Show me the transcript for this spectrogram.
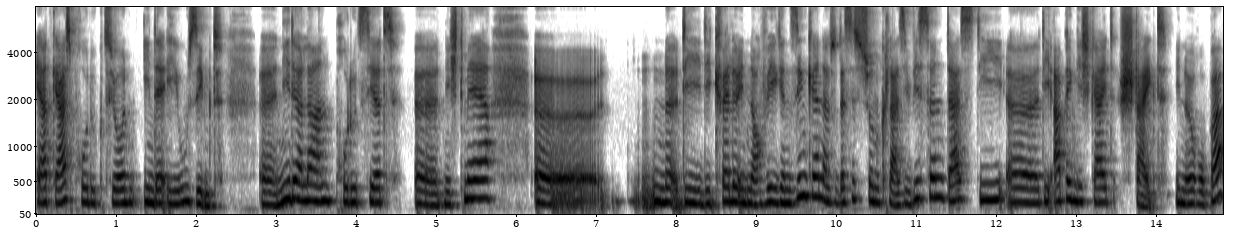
Erdgasproduktion in der EU sinkt. Äh, Niederland produziert äh, nicht mehr. Äh, ne, die, die Quelle in Norwegen sinken. Also das ist schon klar. Sie wissen, dass die, äh, die Abhängigkeit steigt in Europa.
